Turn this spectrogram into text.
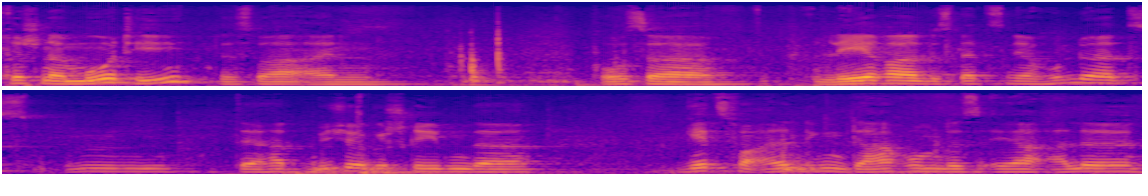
Krishnamurti, das war ein großer Lehrer des letzten Jahrhunderts, der hat Bücher geschrieben, da geht es vor allen Dingen darum, dass er alle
